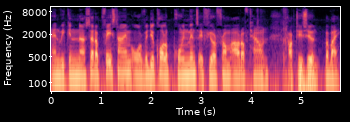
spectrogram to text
and we can uh, set up FaceTime or video call appointments if you're from out of town. Talk to you soon. Bye-bye.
